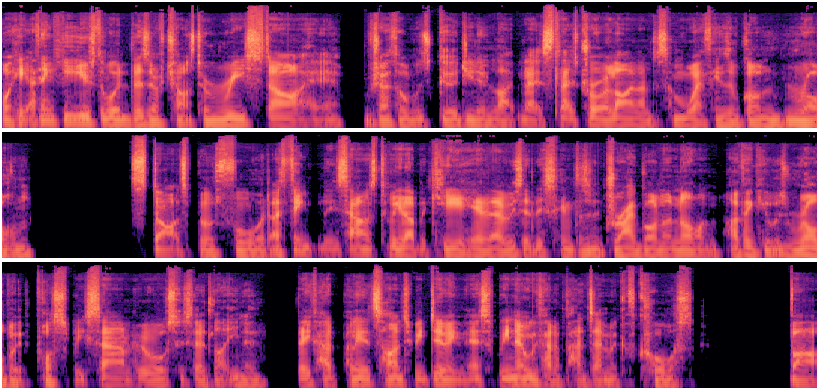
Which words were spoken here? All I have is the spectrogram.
Well, he, I think he used the word. There's a chance to restart here, which I thought was good. You know, like let's let's draw a line under somewhere where things have gone wrong start to build forward. I think it sounds to me like the key here, though, is that this thing doesn't drag on and on. I think it was Robert, possibly Sam, who also said, like, you know, they've had plenty of time to be doing this. We know we've had a pandemic, of course, but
